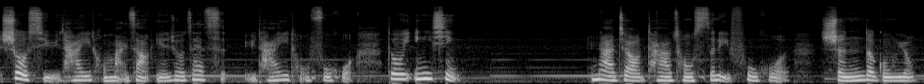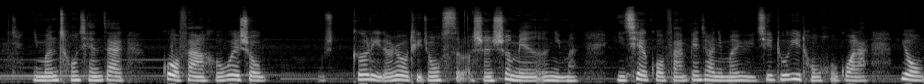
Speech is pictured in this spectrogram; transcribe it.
受洗与他一同埋葬，也就在此与他一同复活，都因信那叫他从死里复活神的功用。你们从前在过犯和未受。割礼的肉体中死了，神赦免了你们一切过犯，便叫你们与基督一同活过来。又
